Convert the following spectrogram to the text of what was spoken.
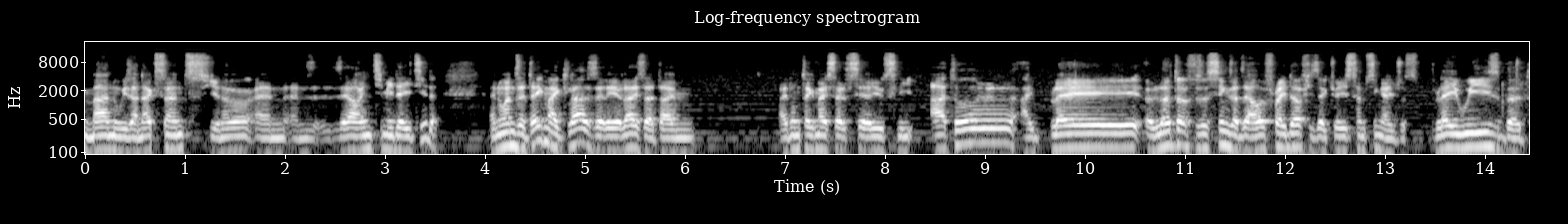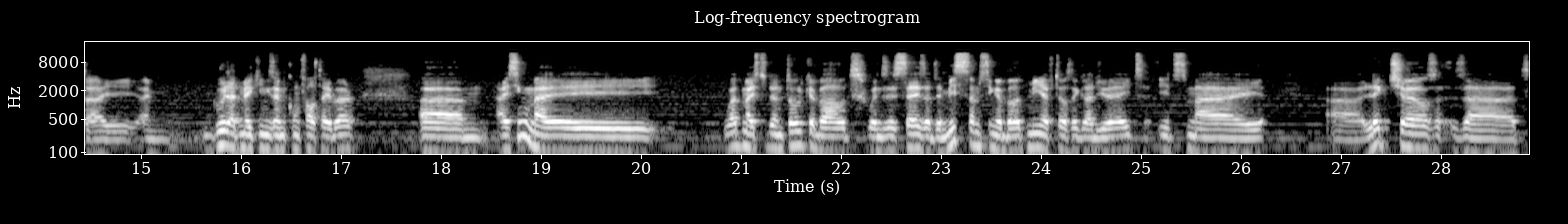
man with an accent you know and and they are intimidated and when they take my class they realize that i'm I don't take myself seriously at all. I play a lot of the things that they are afraid of is actually something I just play with, but I, I'm good at making them comfortable. Um, I think my what my students talk about when they say that they miss something about me after they graduate, it's my uh, lectures that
